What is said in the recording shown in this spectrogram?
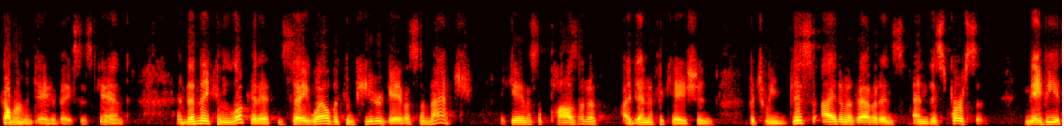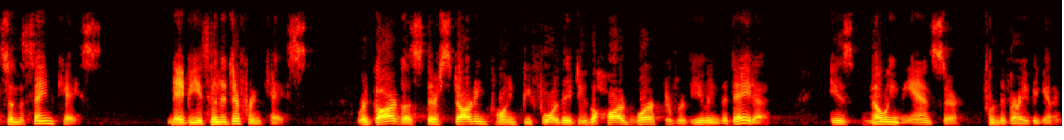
government databases can't. And then they can look at it and say, well, the computer gave us a match. It gave us a positive identification between this item of evidence and this person. Maybe it's in the same case. Maybe it's in a different case. Regardless, their starting point before they do the hard work of reviewing the data is knowing the answer from the very beginning.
